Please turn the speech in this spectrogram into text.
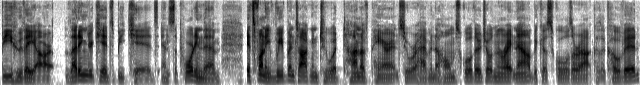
be who they are, letting your kids be kids and supporting them. It's funny, we've been talking to a ton of parents who are having to homeschool their children right now because schools are out because of COVID.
